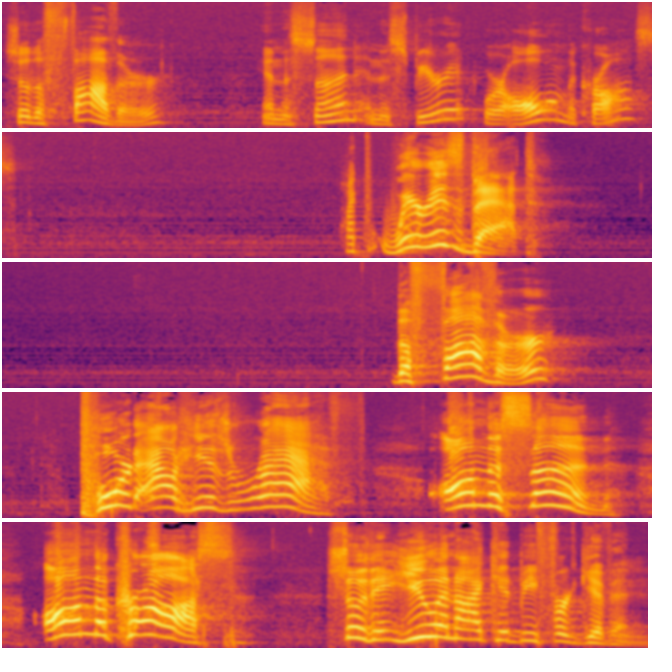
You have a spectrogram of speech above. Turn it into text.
So the Father and the Son and the Spirit were all on the cross? Like, where is that? The Father poured out his wrath on the Son, on the cross, so that you and I could be forgiven.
